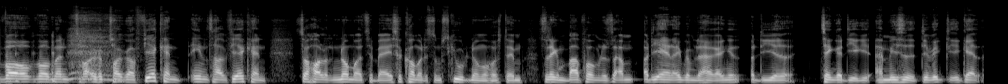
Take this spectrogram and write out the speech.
hvor, hvor man trykker, trykker firkant, 31 firkant, så holder den nummer tilbage, så kommer det som skjult nummer hos dem, så lægger man bare på med det samme, og de aner ikke, hvem der har ringet, og de uh, tænker, de har misset det vigtige galt.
